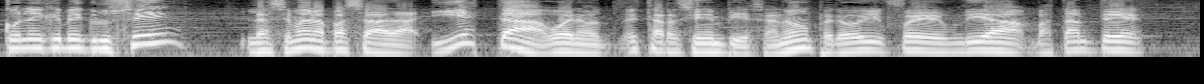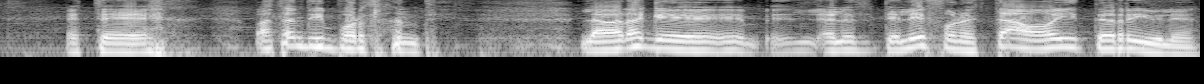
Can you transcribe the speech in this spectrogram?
Con el que me crucé la semana pasada. Y esta, bueno, esta recién empieza, ¿no? Pero hoy fue un día bastante, este, bastante importante. La verdad que eh, el, el teléfono está hoy terrible.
